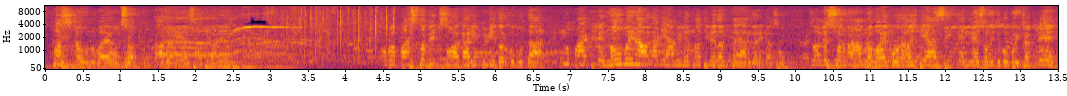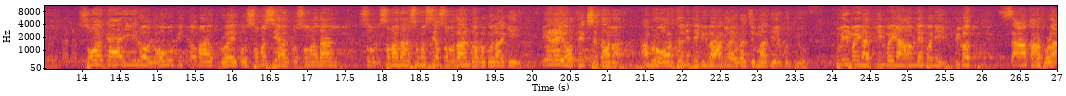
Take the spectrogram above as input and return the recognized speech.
स्पष्ट हुनुभयो हुन्छ आदरणीय साथीभाइहरू। अब वास्तविक सहकारी पीडितहरूको मुद्दा यो पार्टीले नौ महिना अगाडि हामीले प्रतिवेदन तयार गरेका छौँ। जलेश्वरमा हाम्रो भएको ऐतिहासिक केन्द्रीय समितिको बैठकले सहकारी र लघु वित्तमा रहेको समस्याहरूको समाधान समाधान समस्या समाधान गर्नको लागि मेरै अध्यक्षतामा हाम्रो अर्थनीति विभागलाई एउटा जिम्मा दिएको थियो। दुई महिना तिन महिना हामीले पनि विगत सात आठवटा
